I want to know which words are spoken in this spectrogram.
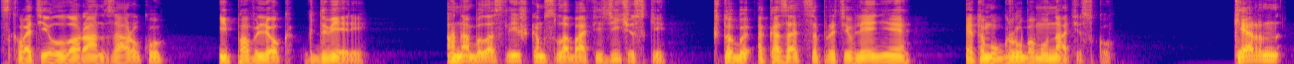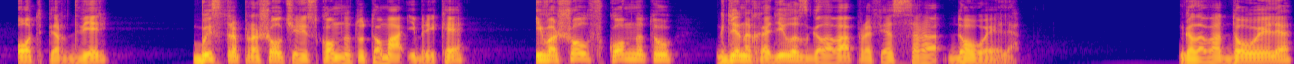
схватил Лоран за руку и повлек к двери. Она была слишком слаба физически, чтобы оказать сопротивление этому грубому натиску. Керн отпер дверь быстро прошел через комнату Тома и Брике и вошел в комнату, где находилась голова профессора Доуэля. Голова Доуэля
